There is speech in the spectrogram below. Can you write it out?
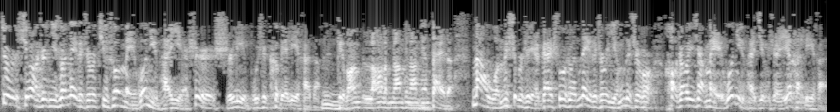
就是徐老师，你说那个时候，据说美国女排也是实力不是特别厉害的，给王郎郎平郎平带的。那我们是不是也该说说那个时候赢的时候，号召一下美国女排精神也很厉害？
